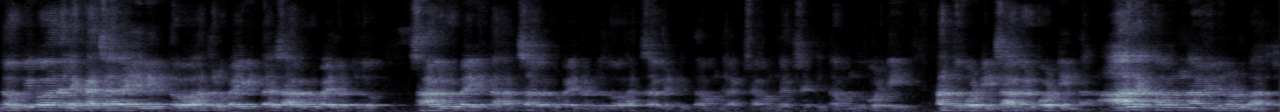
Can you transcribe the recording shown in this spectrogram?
ಲೌಕಿಕವಾದ ಲೆಕ್ಕಾಚಾರ ಏನಿರುತ್ತೋ ಹತ್ತು ರೂಪಾಯಿಗಿಂತ ಸಾವಿರ ರೂಪಾಯಿ ದೊಡ್ಡದು, ಸಾವಿರ ರೂಪಾಯಿಗಿಂತ ಹತ್ತು ಸಾವಿರ ರೂಪಾಯಿ ದೊಡ್ಡದು, ಹತ್ತು ಸಾವಿರಕ್ಕಿಂತ ಒಂದು ಲಕ್ಷ, ಒಂದು ಲಕ್ಷಕ್ಕಿಂತ ಒಂದು ಕೋಟಿ, ಹತ್ತು ಕೋಟಿ ಸಾವಿರ ಕೋಟಿ ಅಂತ ಆ ಲೆಕ್ಕವನ್ನು ನಾವಿಲ್ಲಿ ನೋಡಬಾರದು.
